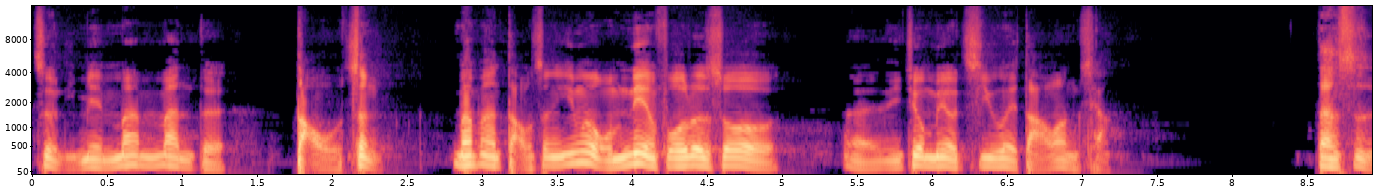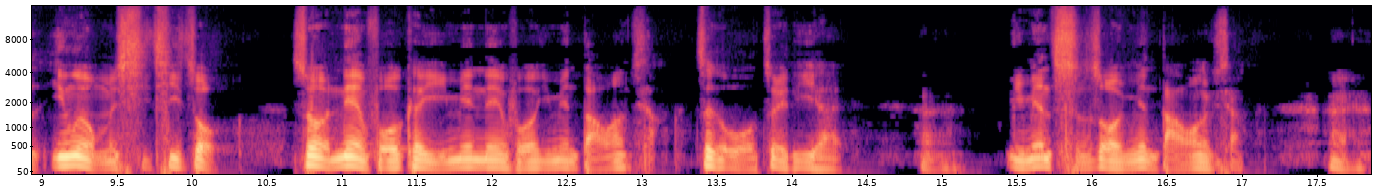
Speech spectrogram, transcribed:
这里面慢慢的导正，慢慢导正。因为我们念佛的时候，呃，你就没有机会打妄想。但是因为我们习气咒，所以念佛可以一面念佛一面打妄想。这个我最厉害，嗯，一面持咒一面打妄想，哎，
